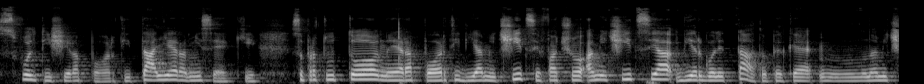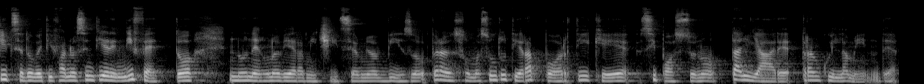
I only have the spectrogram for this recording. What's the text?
sfoltisci i rapporti, taglia i rami secchi, soprattutto nei rapporti di amicizie. Faccio amicizia virgolettato perché um, un'amicizia dove ti fanno sentire in difetto non è una vera amicizia a mio avviso, però insomma sono tutti rapporti che si possono tagliare tranquillamente.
